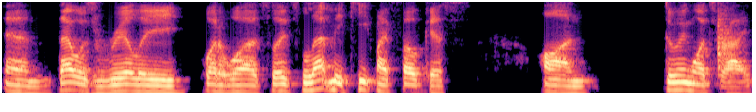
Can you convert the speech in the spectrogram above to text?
And that was really what it was. So it's let me keep my focus on doing what's right,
